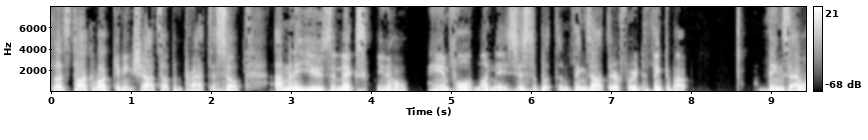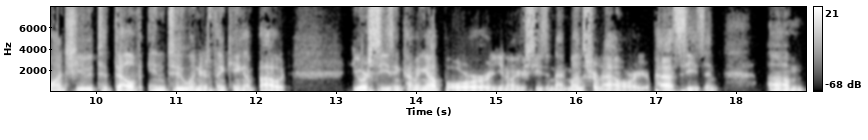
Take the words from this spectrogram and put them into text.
Let's talk about getting shots up in practice. So I'm going to use the next, you know, handful of Mondays just to put some things out there for you to think about. Things I want you to delve into when you're thinking about your season coming up or, you know, your season nine months from now or your past season. Um,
